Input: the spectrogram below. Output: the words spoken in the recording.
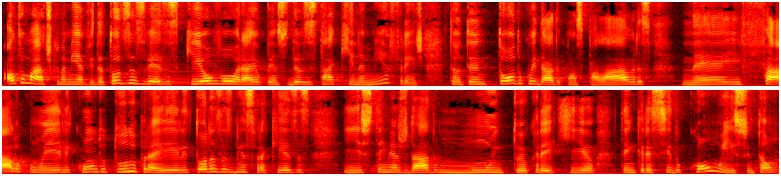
automático na minha vida. Todas as vezes que eu vou orar, eu penso, Deus está aqui na minha frente. Então, eu tenho todo cuidado com as palavras, né? E falo com Ele, conto tudo para Ele, todas as minhas fraquezas, e isso tem me ajudado muito eu creio que eu tenho crescido com isso. Então,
